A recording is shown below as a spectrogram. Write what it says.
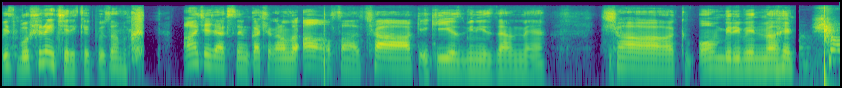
Biz boşuna içerik yapıyoruz ama. Açacaksın kaç kanalı al sana çak 200 bin izlenme. Şak 11 bin like. Şok.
